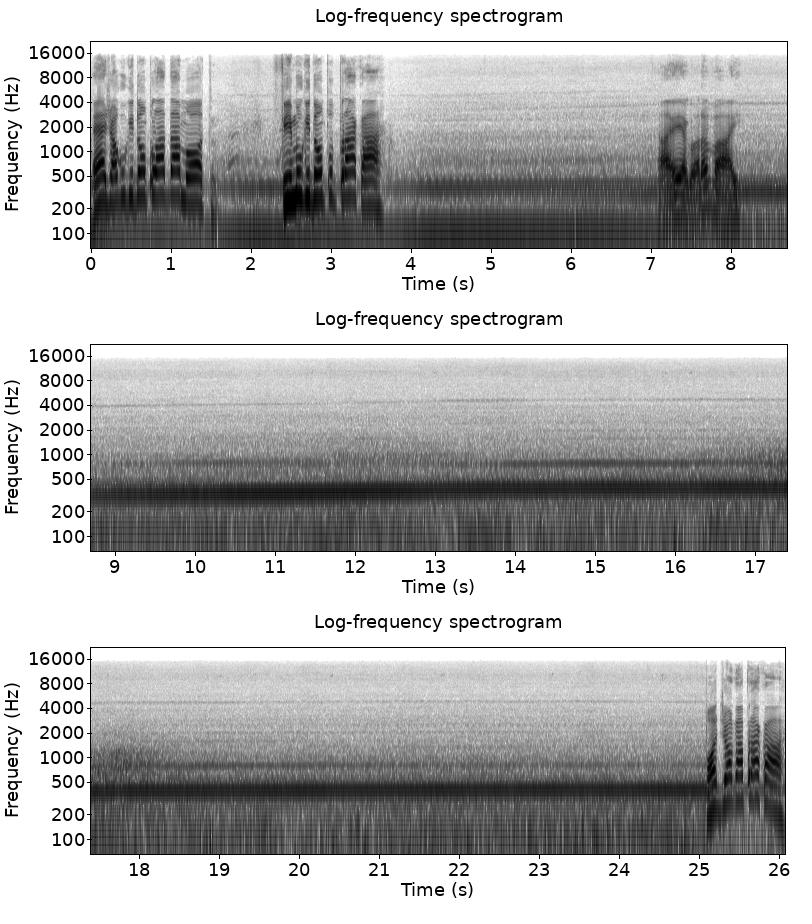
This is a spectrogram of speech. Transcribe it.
É, joga o guidão pro lado da moto. Firma o guidão pra cá. Aí, agora vai. Pode jogar pra cá.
